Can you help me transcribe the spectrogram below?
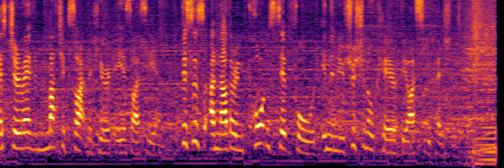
has generated much excitement here at ESICM. This is another important step forward in the nutritional care of the ICU patient.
